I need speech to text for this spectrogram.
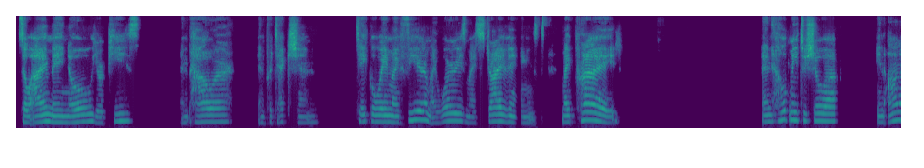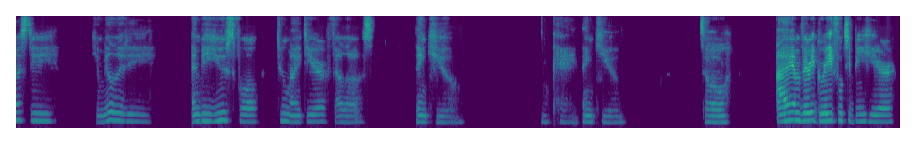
so I may know your peace and power and protection. Take away my fear, my worries, my strivings, my pride, and help me to show up in honesty, humility, and be useful to my dear fellows. Thank you. Okay, thank you. So I am very grateful to be here.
